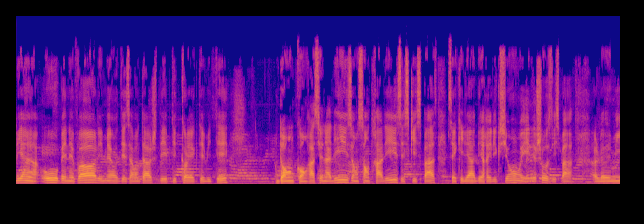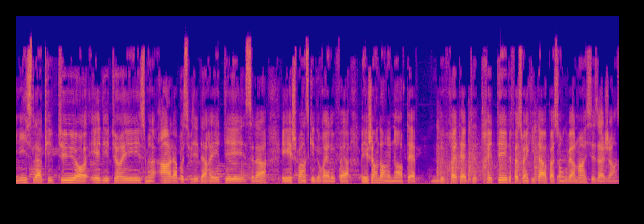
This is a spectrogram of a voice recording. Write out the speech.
liens aux bénévoles et met des avantages des petites collectivités donc, on rationalise, on centralise et ce qui se passe, c'est qu'il y a des réductions et les choses disparaissent. Le ministre de la Culture et du Tourisme a la possibilité d'arrêter cela et je pense qu'il devrait le faire. Les gens dans le Nord devrait être traité de façon équitable par son gouvernement et ses agences.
